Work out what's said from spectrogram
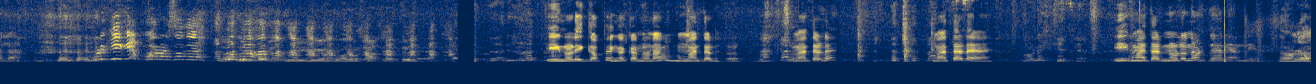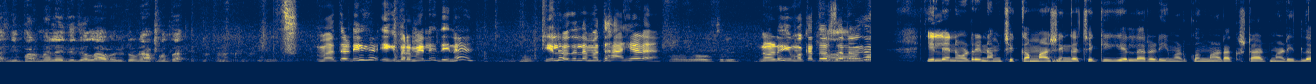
ಅಲ್ಲ. ಹುಡುಗಿಗೆ ಫೋನ್ ಹೊಡ್ಸೋದ? ಈಗ ನೋಡಿ ಗಪ್ ಹೆಂಗ ನೋಡ ಮಾತಾಡ. ಮಾತಾಡ? ಮಾತಾಡ? ಈಗ ಮಾತಾಡಿ ನೋಡೋಣ. ಆಗ ನೀ ಬರ್ಮೇಲೆ ಇದ್ದಿದ್ದೆಲ್ಲ ಯೂಟ್ಯೂಬ್ನ ಹಾಕ್ಮಂತ ಮಾತಾಡಿ ಈಗ ಈಗ ಬರ್ಮೇಲೆ ಇದ್ದೀನ? ಇಲ್ಲಿ ಹೋದಿಲ್ಲ ಮತ್ತೆ ಹಾ ಹೇಳ. ನೋಡಿ ಈಗ ಮಕ್ಕ ತೋರ್ಸ ನಮ್ಗೆ. ಇಲ್ಲೇ ನೋಡ್ರಿ ನಮ್ಮ ಚಿಕ್ಕಮ್ಮ ಶೇಂಗಾ ಚಕ್ಕಿಗೆ ಎಲ್ಲ ರೆಡಿ ಮಾಡ್ಕೊಂಡು ಮಾಡಕ್ಕೆ ಸ್ಟಾರ್ಟ್ ಮಾಡಿದ್ಲು.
